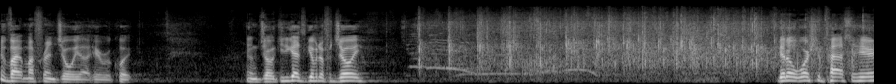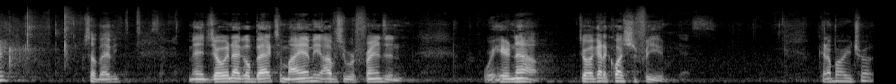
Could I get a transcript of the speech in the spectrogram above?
Invite my friend Joey out here real quick. And Joey, can you guys give it up for Joey? Good old worship pastor here. What's up, baby? Man, Joey and I go back to Miami. Obviously, we're friends, and we're here now. Joey, I got a question for you. Yes. Can I borrow your truck?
